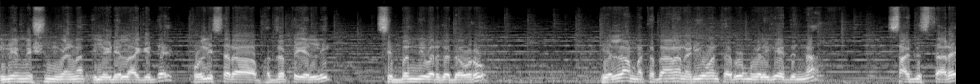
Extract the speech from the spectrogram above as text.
ಇವಿಎಂ ಮಿಷನ್ಗಳನ್ನ ಇಲ್ಲಿ ಇಡಲಾಗಿದೆ ಪೊಲೀಸರ ಭದ್ರತೆಯಲ್ಲಿ ಸಿಬ್ಬಂದಿ ವರ್ಗದವರು ಎಲ್ಲ ಮತದಾನ ನಡೆಯುವಂತ ರೂಮ್ಗಳಿಗೆ ಇದನ್ನ ಸಾಧಿಸ್ತಾರೆ.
